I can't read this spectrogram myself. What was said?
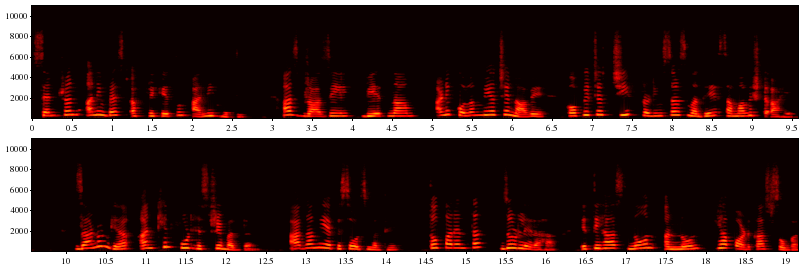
सेंट्रल आणि वेस्ट आफ्रिकेतून आली होती. आज ब्राझील व्हिएतनाम आणि कोलंबियाचे नावे कॉफीच्या चीफ प्रोड्युसर्समध्ये समाविष्ट आहेत. जाणून घ्या आणखीन फूड हिस्ट्री बद्दल. आगामी एपिसोड्समध्ये तोपर्यंत जुडले रहा. इतिहास नोन अननोन ह्या पॉडकास्ट सोबत.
